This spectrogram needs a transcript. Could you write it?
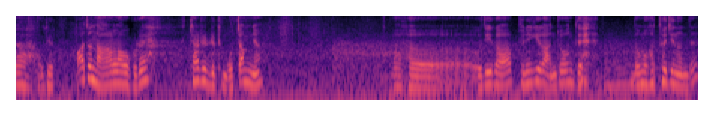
야, 어디 빠져나가려고 그래? 자리를 이렇게 못 잡냐? 어허, 어디가 분위기가 안 좋은데 너무 흩어지는데?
